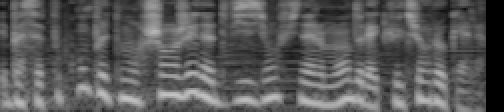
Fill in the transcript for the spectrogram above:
eh ben ça peut complètement changer notre vision finalement de la culture locale.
